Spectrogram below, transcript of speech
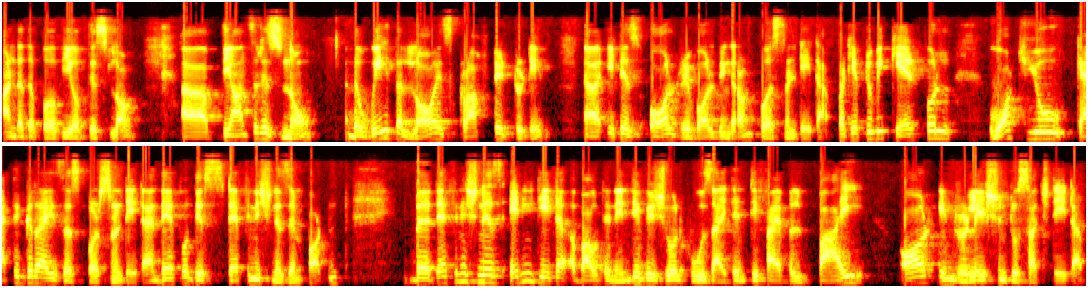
under the purview of this law? Uh, the answer is no the way the law is crafted today, uh, it is all revolving around personal data. But you have to be careful what you categorize as personal data, and therefore this definition is important. The definition is any data about an individual who is identifiable by or in relation to such data.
